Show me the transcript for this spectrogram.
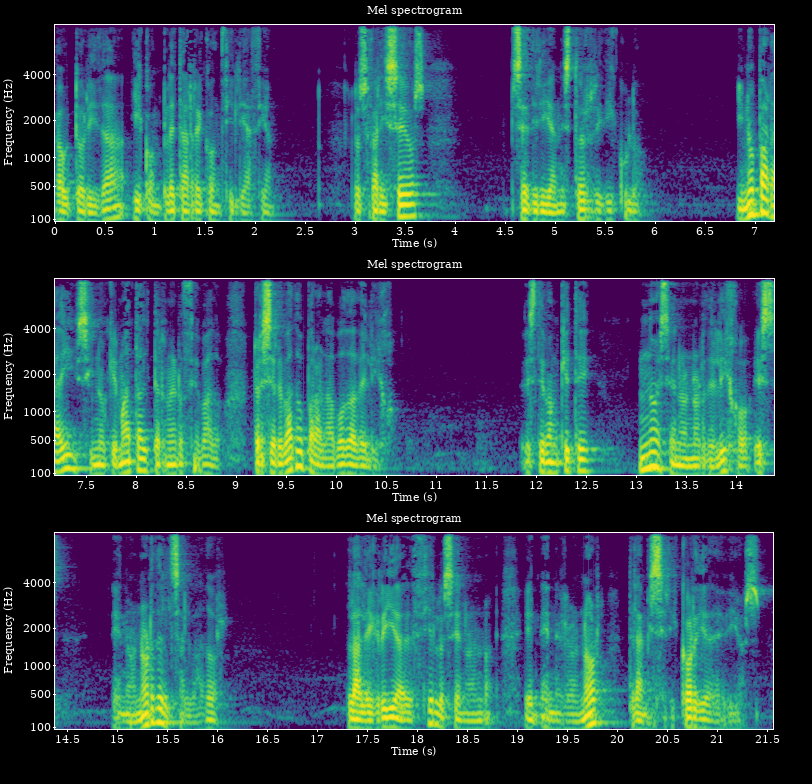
autoridad y completa reconciliación. Los fariseos se dirían, esto es ridículo. Y no para ahí, sino que mata al ternero cebado, reservado para la boda del Hijo. Este banquete no es en honor del Hijo, es en honor del Salvador. La alegría del cielo es en, en el honor de la misericordia de Dios.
